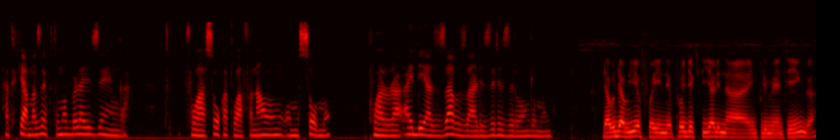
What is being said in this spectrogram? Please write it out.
hati kyamaze kutumobilizinga twasooka twafunaho omusomo twarora ideas zabo zali ziri zirungi muno. Wwf ine project yali na implementinga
